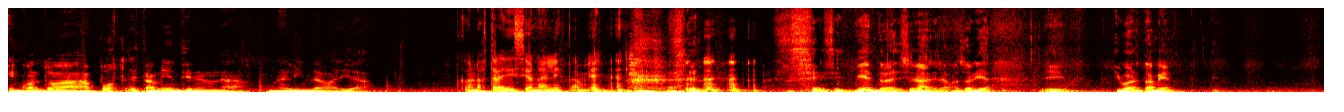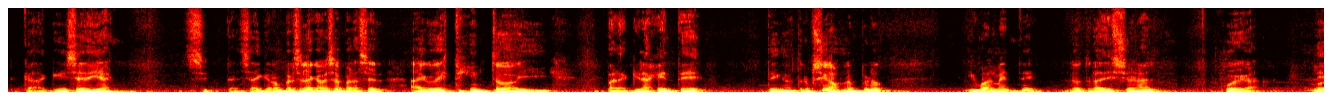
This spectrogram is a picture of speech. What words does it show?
En cuanto a, a postres, también tienen una, una linda variedad. Con los tradicionales también. Sí, sí, bien tradicionales la mayoría. Y, y bueno, también, cada 15 días si- si hay que romperse la cabeza para hacer algo distinto y para que la gente tenga otra opción, ¿no? Pero igualmente lo tradicional juega, Le,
